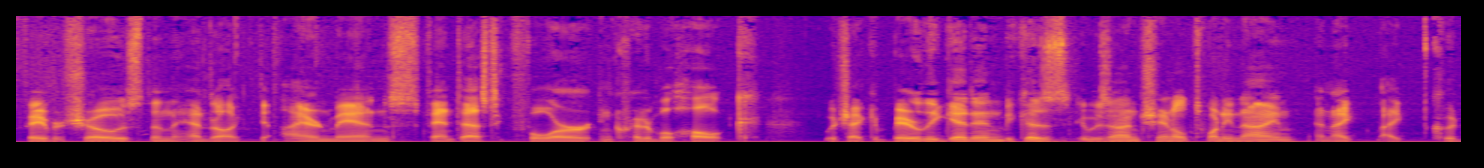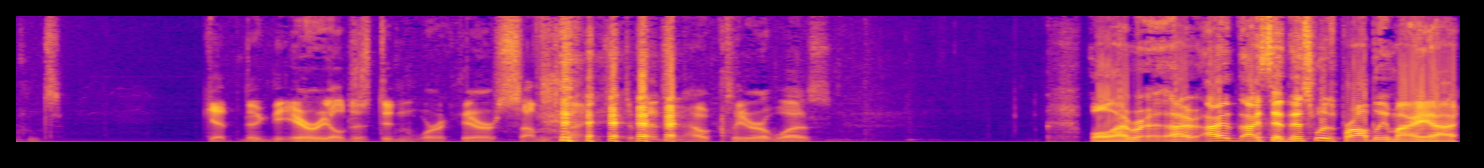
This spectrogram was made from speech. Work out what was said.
favorite shows. Then they had like the Iron Man's, Fantastic Four, Incredible Hulk, which I could barely get in because it was on Channel Twenty Nine, and I I couldn't get the, the aerial just didn't work there. Sometimes depends on how clear it was. Well, I, I, I said this was probably my uh,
